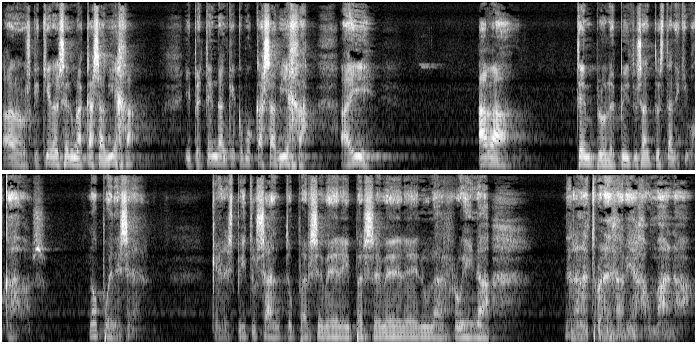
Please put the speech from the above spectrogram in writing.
Ahora, los que quieran ser una casa vieja y pretendan que como casa vieja ahí haga templo el Espíritu Santo están equivocados. No puede ser que el Espíritu Santo persevere y persevere en una ruina de la naturaleza vieja humana.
